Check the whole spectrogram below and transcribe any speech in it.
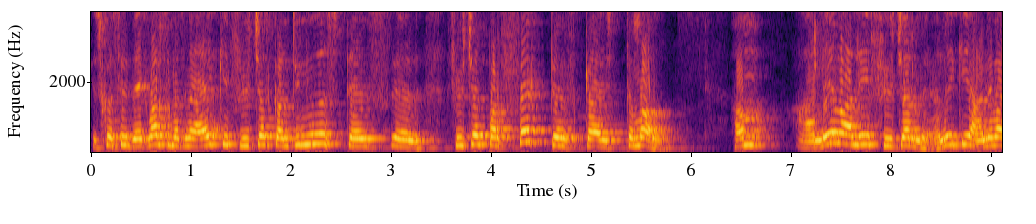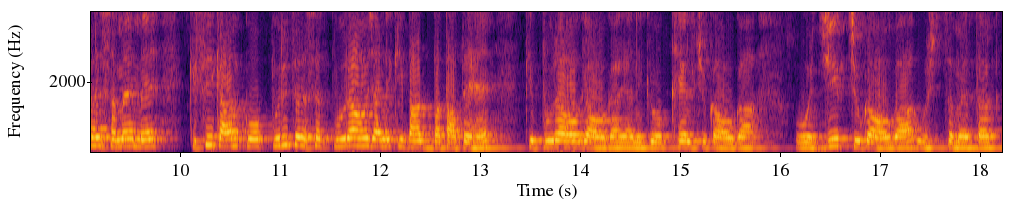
इसको सिर्फ़ एक बार समझना है कि future continuous tense future perfect tense का इस्तेमाल हम आने वाले फ्यूचर में, यानी कि आने वाले समय में किसी काम को पूरी तरह से पूरा हो जाने की बात बताते हैं कि पूरा हो गया होगा, यानी कि वो खेल चुका होगा, वो जीत चुका होगा उस समय तक,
